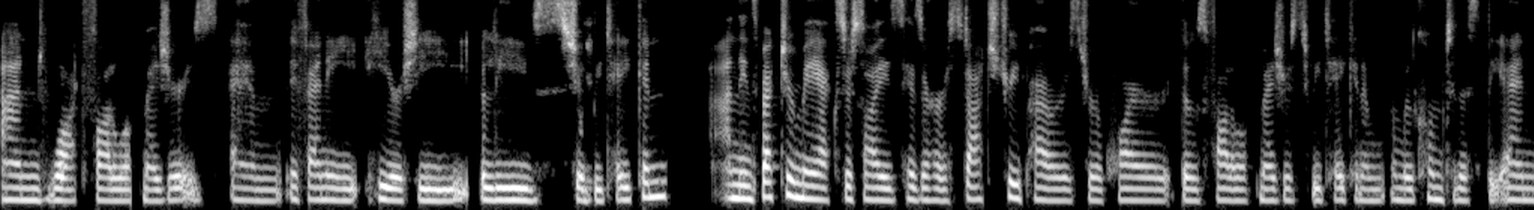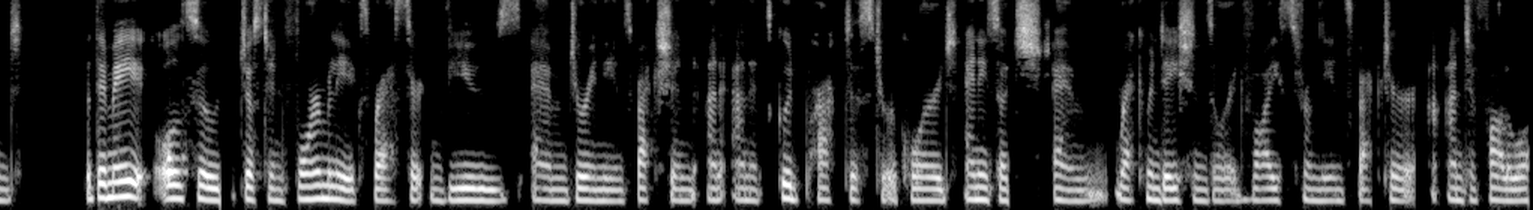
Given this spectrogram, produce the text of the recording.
and what follow-up measures, um, if any, he or she believes should be taken. And the inspector may exercise his or her statutory powers to require those follow-up measures to be taken, and, and we'll come to this at the end. But they may also just informally express certain views um, during the inspection, and, and it's good practice to record any such um, recommendations or advice from the inspector and to follow up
